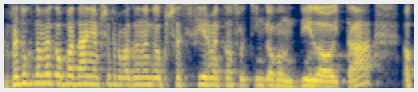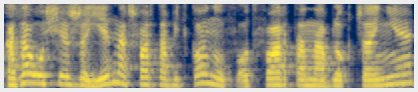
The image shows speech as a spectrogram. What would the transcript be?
Według nowego badania przeprowadzonego przez firmę konsultingową Deloitte okazało się, że jedna czwarta bitcoinów otwarta na blockchainie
